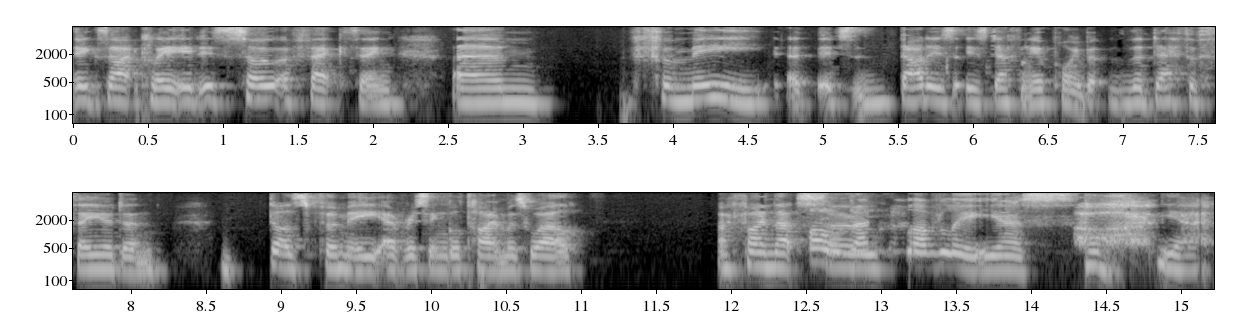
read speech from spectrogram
exactly. It is so affecting. Um, for me, it's that is is definitely a point. But the death of Theoden does for me every single time as well. I find that oh, so. Oh, that's lovely. Yes. Oh, yeah,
